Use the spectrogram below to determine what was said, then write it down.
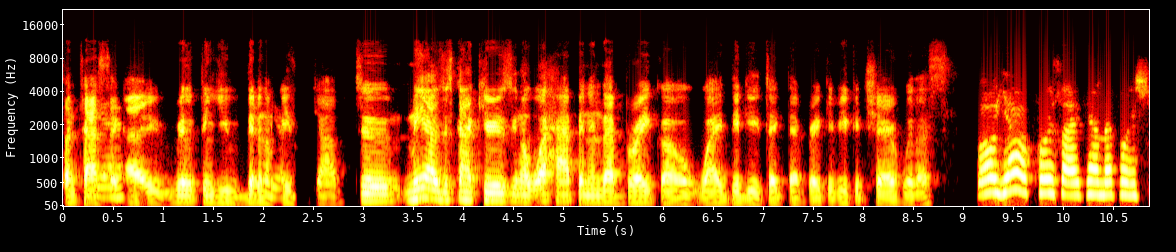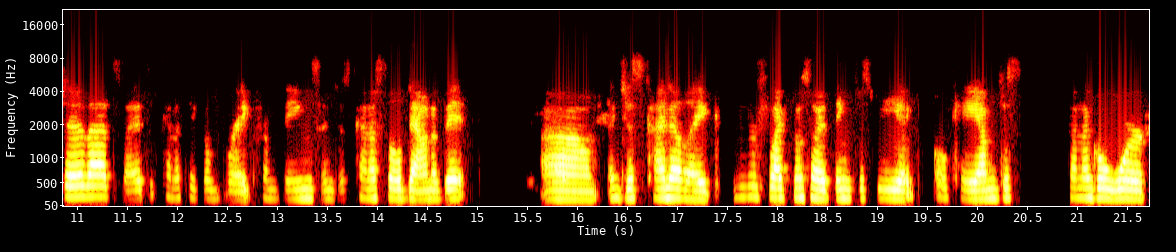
fantastic. I really think you did an amazing job. To me, I was just kind of curious, you know, what happened in that break? Or why did you take that break? If you could share with us. Well, yeah, of course, I can definitely share that. So I had to kind of take a break from things and just kind of slow down a bit. Um, and just kind of like reflect on some things, just be like, okay, I'm just gonna go work.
